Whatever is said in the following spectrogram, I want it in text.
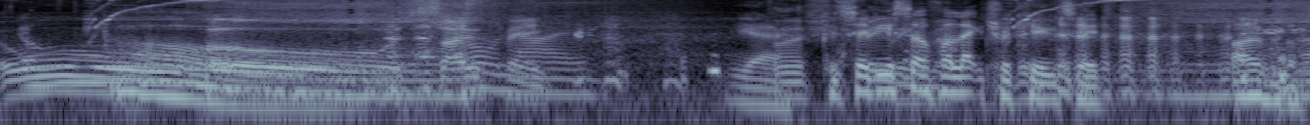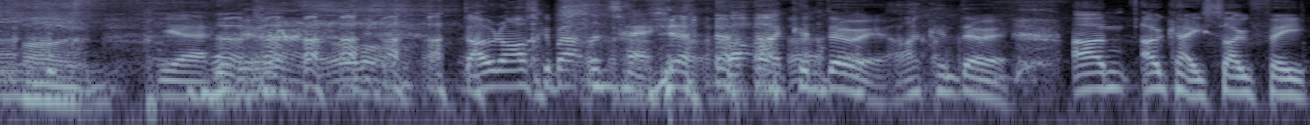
Oh, Sophie. Yeah. don't know if Consider yourself that. electrocuted. Over the phone. yeah. Don't ask about the tech, but I can do it. I can do it. Um, okay, Sophie,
